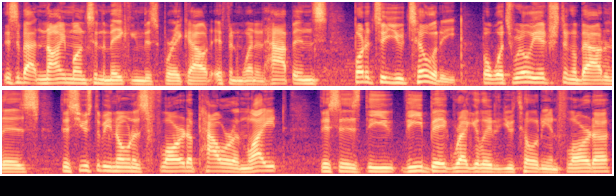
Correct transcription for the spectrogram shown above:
this is about nine months in the making. This breakout, if and when it happens, but it's a utility. But what's really interesting about it is this used to be known as Florida Power and Light. This is the the big regulated utility in Florida.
